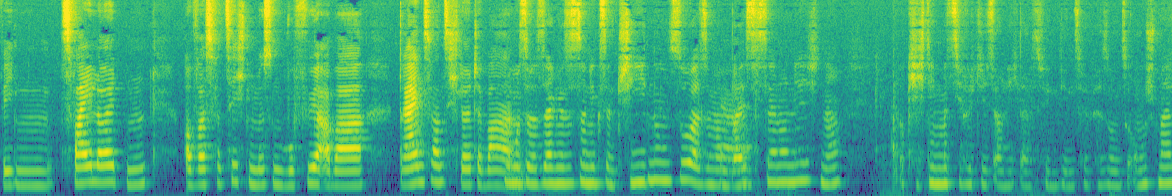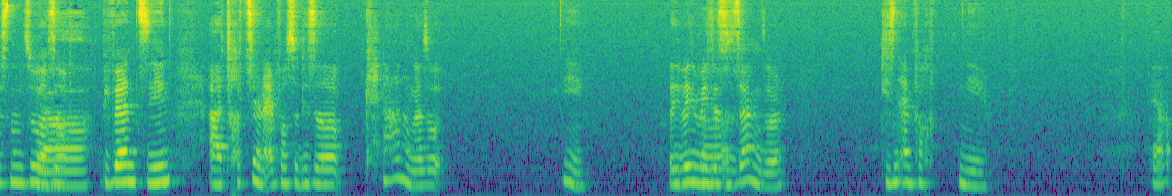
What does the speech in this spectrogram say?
wegen zwei Leuten auf was verzichten müssen, wofür aber 23 Leute waren. Man muss aber sagen, es ist noch nichts entschieden und so. Also man ja. weiß es ja noch nicht, ne? Okay, ich denke mal, sie wird jetzt auch nicht alles wegen den zwei Personen so umschmeißen und so. Also, ja. Also, wir werden es sehen. Aber trotzdem einfach so diese, keine Ahnung, also, nee. Also, ich weiß nicht, wie ich das so sagen soll. Die sind einfach, nee. Ja.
